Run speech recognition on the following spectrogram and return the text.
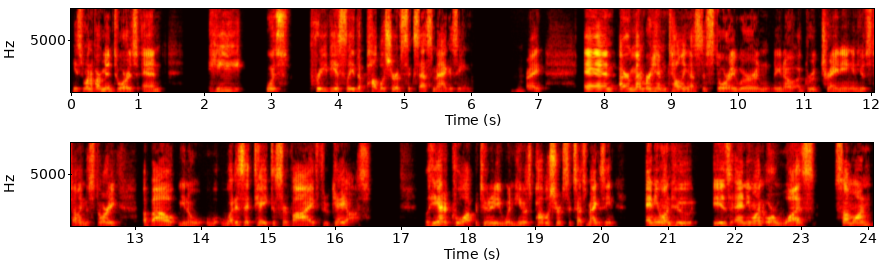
he's one of our mentors, and he was previously the publisher of Success Magazine, Mhm. right? And I remember him telling us this story. We are in, you know, a group training, and he was telling the story about, you know, wh- what does it take to survive through chaos? Well, he had a cool opportunity when he was publisher of Success Magazine. Anyone who is anyone or was someone,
